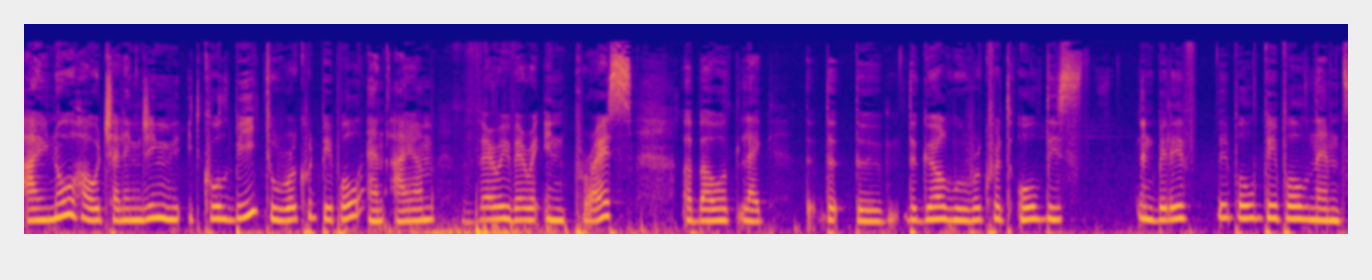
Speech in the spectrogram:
I know how challenging it could be to recruit people, and I am very, very impressed about like the the the, the girl who recruit all these unbelievable people named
